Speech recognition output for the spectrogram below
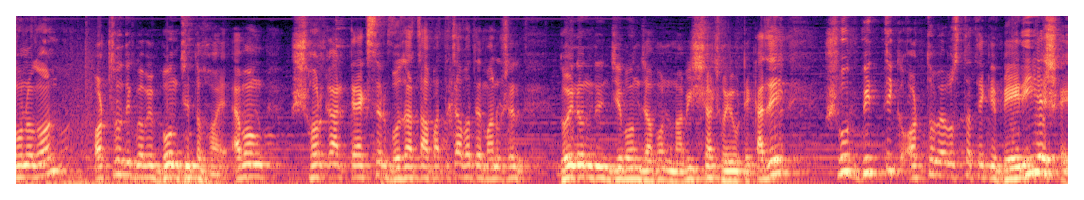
জনগণ অর্থনৈতিকভাবে বঞ্চিত হয় এবং সরকার ট্যাক্সের বোঝা চাপাতে চাপাতে মানুষের দৈনন্দিন জীবনযাপন না বিশ্বাস হয়ে ওঠে। কাজেই সুদ ভিত্তিক অর্থ ব্যবস্থা থেকে বেরিয়ে এসে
